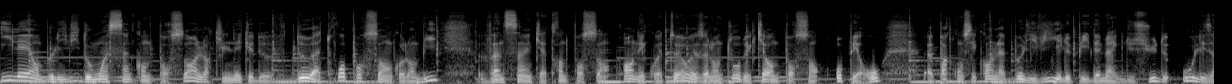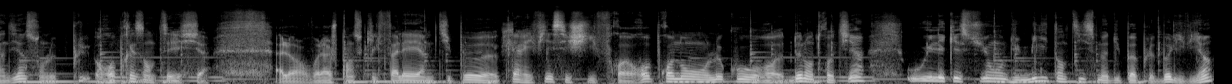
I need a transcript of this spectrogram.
il est en Bolivie d'au moins 50%, alors qu'il n'est que de 2 à 3% en Colombie, 25 à 30% en Équateur et aux alentours de 40% au Pérou. Euh, Par conséquent, la Bolivie est le pays d'Amérique du Sud où les Indiens sont le plus représentés. Alors voilà, je pense qu'il fallait un petit peu euh, clarifier ces chiffres. Reprenons le cours de l'entretien où il est question du militantisme du peuple bolivien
